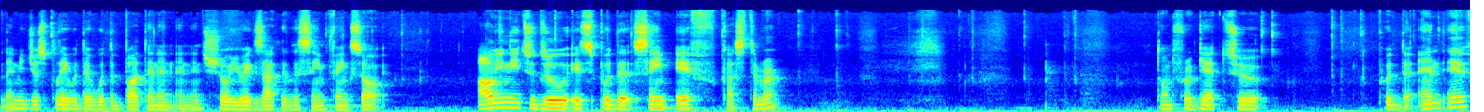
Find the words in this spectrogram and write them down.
let me just play with the with the button and, and, and show you exactly the same thing. So all you need to do is put the same if customer. Don't forget to put the end if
